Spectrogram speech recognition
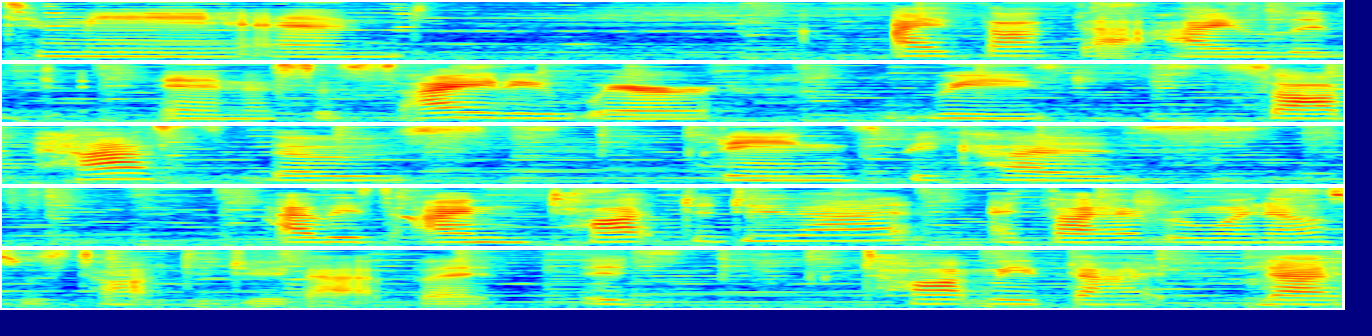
to me and I thought that I lived in a society where we saw past those things because at least I'm taught to do that. I thought everyone else was taught to do that, but it taught me that that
